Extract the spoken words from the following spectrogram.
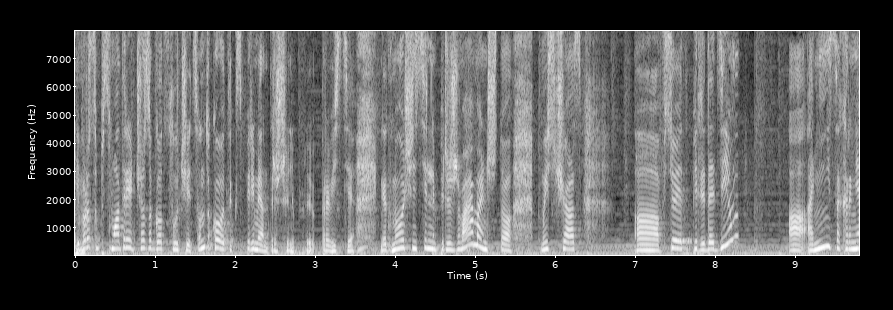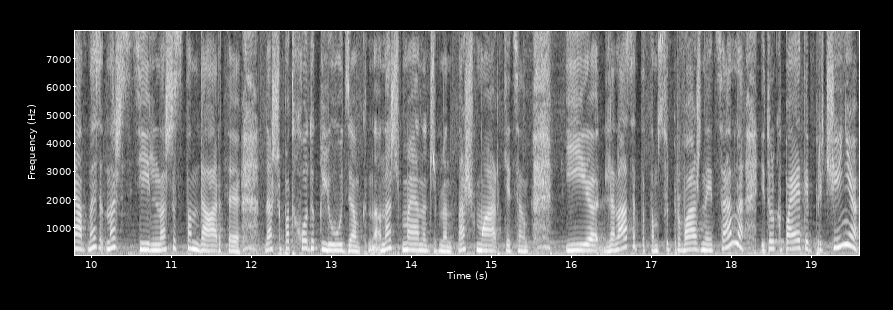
И просто посмотреть, что за год случится. Ну, такой вот эксперимент решили провести. Говорит, мы очень сильно переживаем, что мы сейчас э, все это передадим, а, они не сохраняют наш, наш стиль, наши стандарты, наши подходы к людям, наш менеджмент, наш маркетинг. И для нас это там супер важно и ценно. И только по этой причине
